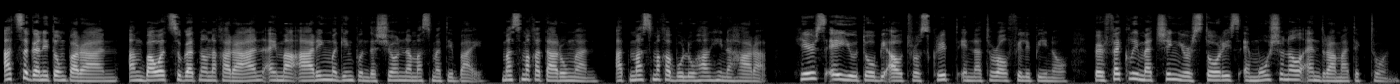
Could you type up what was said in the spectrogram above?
At sa ganitong paraan, ang bawat sugat ng nakaraan ay maaring maging pundasyon na mas matibay, mas makatarungan, at mas makabuluhang hinaharap. Here's a YouTube outro script in natural Filipino, perfectly matching your story's emotional and dramatic tone.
